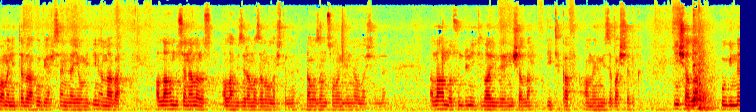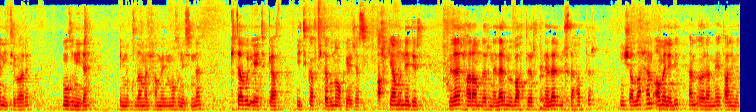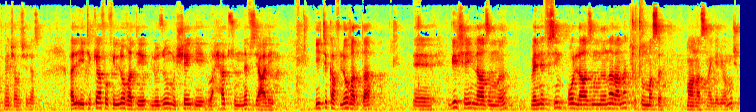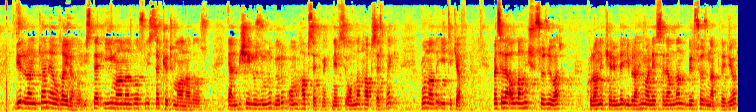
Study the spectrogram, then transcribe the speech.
Men ittabahu bi ihsan ila yevmiddin. Amma ba'd. Allah'a hamdü senalar olsun. Allah bizi Ramazan'a ulaştırdı. Ramazan'ın son gününe ulaştırdı. Allah hamdolsun dün itibariyle inşallah itikaf amelimize başladık. İnşallah bugünden itibaren Mughni'den İbn-i Kudam el-Hamel Mughni'sinden Kitabul İtikaf, İtikaf kitabını okuyacağız. Ahkamı nedir? Neler haramdır, neler mübahtır, neler müstehaptır? İnşallah hem amel edip hem öğrenmeye, talim etmeye çalışacağız. El-itikafu fil lugati luzumu şey'i ve habsun nefsi aleyh. İtikaf lügatta e, bir şeyin lazımlığı ve nefsin o lazımlığına rağmen tutulması manasına geliyormuş. Bir rankan ev gayrehu. İster iyi manada olsun ister kötü manada olsun. Yani bir şey lüzumlu görüp onu hapsetmek, nefsi ondan hapsetmek. Bunun adı itikaf. Mesela Allah'ın şu sözü var. Kur'an-ı Kerim'de İbrahim Aleyhisselam'dan bir söz naklediyor.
